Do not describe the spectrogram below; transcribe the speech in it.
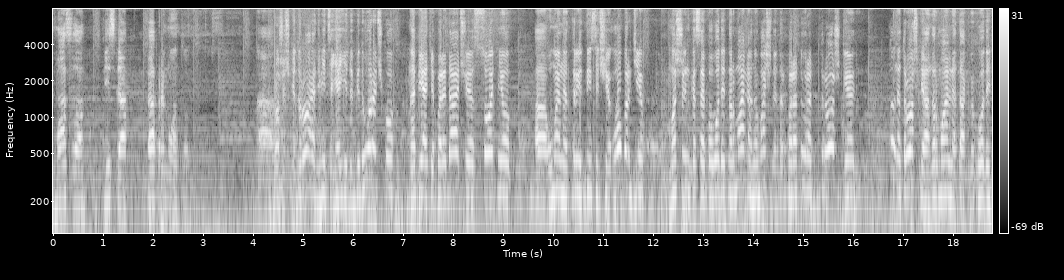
масло після капремонту. Трошечки дороги. Дивіться, я їду під горочку на п'ятій передачі, сотню. У мене 3000 обертів. Машинка себе поводить нормально, але бачите, температура трошки, ну не трошки, а нормально так виходить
